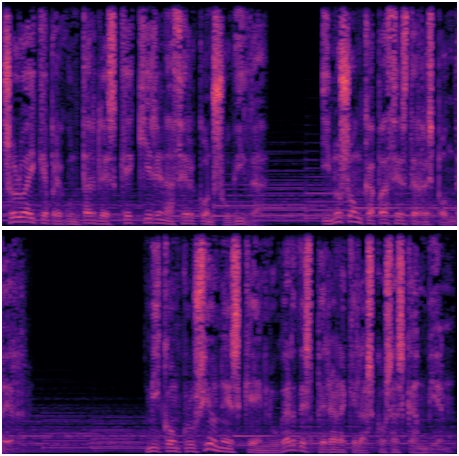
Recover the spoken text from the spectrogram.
Solo hay que preguntarles qué quieren hacer con su vida y no son capaces de responder. Mi conclusión es que en lugar de esperar a que las cosas cambien,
